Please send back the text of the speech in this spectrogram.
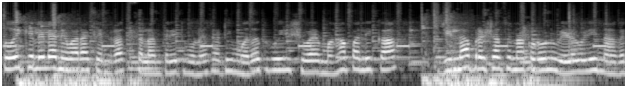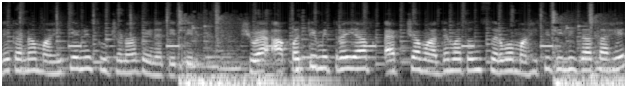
सोय केलेल्या निवारा केंद्रात स्थलांतरित होण्यासाठी मदत होईल शिवाय महापालिका जिल्हा प्रशासनाकडून वेळोवेळी नागरिकांना माहिती आणि सूचना देण्यात येतील. शिवाय आपत्ती मित्र या ॲपच्या माध्यमातून सर्व माहिती दिली जात आहे.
